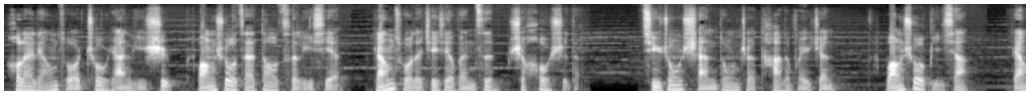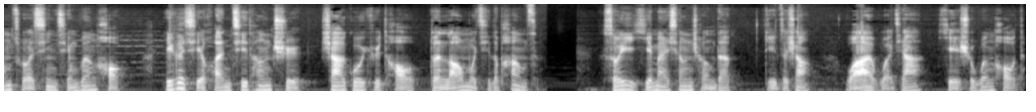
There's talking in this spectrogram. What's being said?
后来梁左骤然离世，王朔在悼词里写梁左的这些文字是厚实的，其中闪动着他的为人。王朔笔下，梁左性情温厚，一个喜欢鸡汤翅、砂锅鱼头炖老母鸡的胖子。所以一脉相承的底子上，我爱我家也是温厚的。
